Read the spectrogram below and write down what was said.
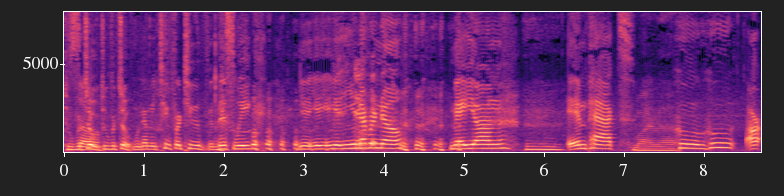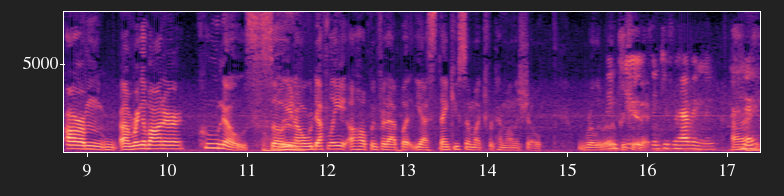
Two for two, two for two. We're gonna be two for two for this week. you, you, you, you never know. Mae Young, Impact, Why not? who who our, our um, um, Ring of Honor. Who knows? So you know we're definitely uh, hoping for that. But yes, thank you so much for coming on the show. Really really Thank appreciate you. it. Thank you for having me. All right.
